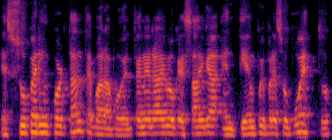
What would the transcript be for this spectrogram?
es súper importante para poder tener algo que salga en tiempo y presupuesto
